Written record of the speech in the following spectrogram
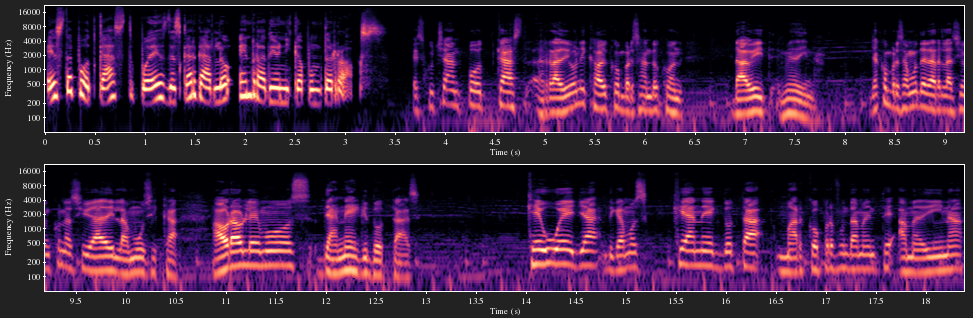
Este podcast puedes descargarlo en radionica.rocks. Escuchan podcast Radiónica hoy conversando con David Medina. Ya conversamos de la relación con la ciudad y la música. Ahora hablemos de anécdotas. ¿Qué huella, digamos, qué anécdota marcó profundamente a Medina?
